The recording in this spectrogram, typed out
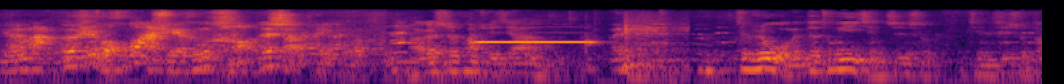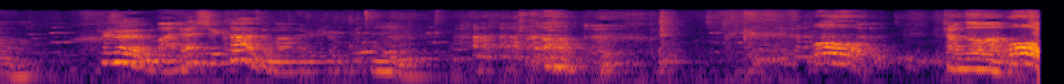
原来马哥是个化学很好的小朋友。马哥是化学家。哎，这不是我们的综艺剪辑手剪辑手段吗？不是马天齐看的吗？还是什么？嗯，哦，张哥吗？哦。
